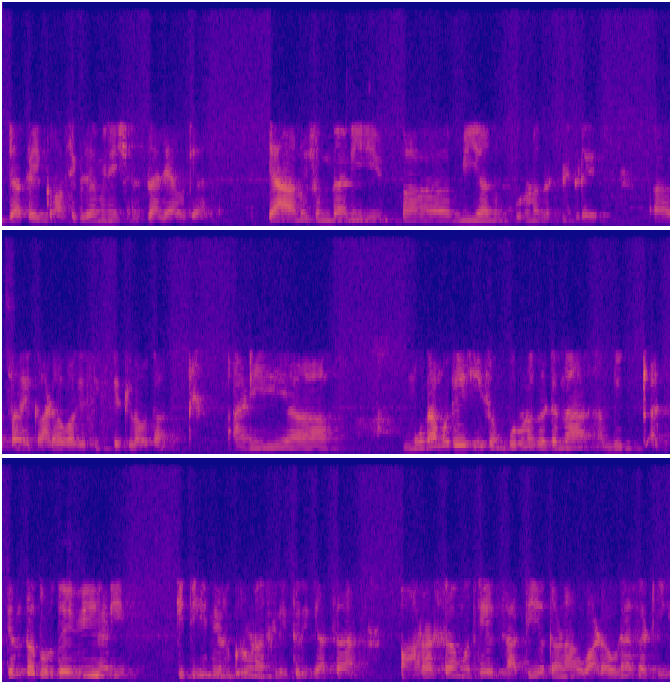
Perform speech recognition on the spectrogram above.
ज्या काही क्रॉस एक्झामिनेशन झाल्या होत्या त्या अनुषंगाने मी या संपूर्ण घटनेकडे चा एक आढावा घेतला होता. आणि मुळामध्ये ही संपूर्ण घटना अत्यंत दुर्दैवी आणि कितीही निर्घृण असली तरी त्याचा महाराष्ट्रामध्ये जातीय तणाव वाढवण्यासाठी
